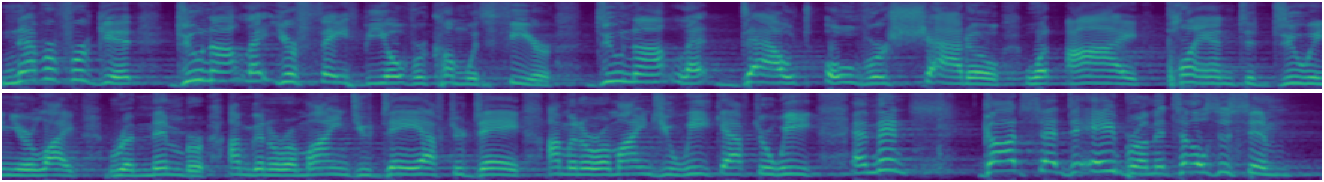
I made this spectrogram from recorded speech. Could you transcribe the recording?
Never forget, do not let your faith be overcome with fear. Do not let doubt overshadow what I plan to do in your life. Remember, I'm to remind you day after day, I'm to remind you week after week. And then God said to Abram, it tells us in,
